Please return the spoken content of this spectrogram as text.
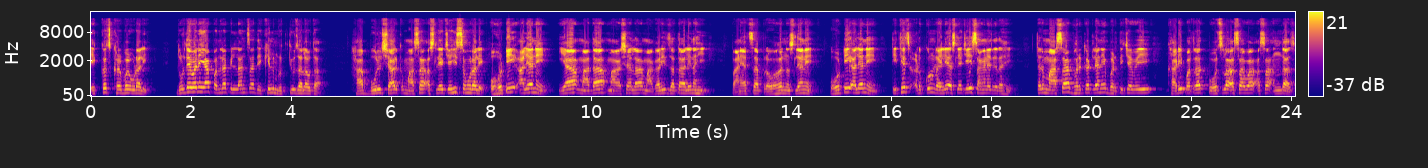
एकच खळबळ उडाली. दुर्दैवाने या पंधरा पिल्लांचा देखील मृत्यू झाला होता. हा बुल शार्क मासा असल्याचेही समोर आले. ओहोटी आल्याने या मादा माशाला माघारी जाता आले नाही. पाण्याचा प्रवाह नसल्याने ओहोटी आल्याने तिथेच अडकून राहिले असल्याचेही सांगण्यात येत आहे. तर मासा भरकटल्याने भरतीच्या वेळी खाडीपात्रात पोहोचला असावा असा अंदाज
